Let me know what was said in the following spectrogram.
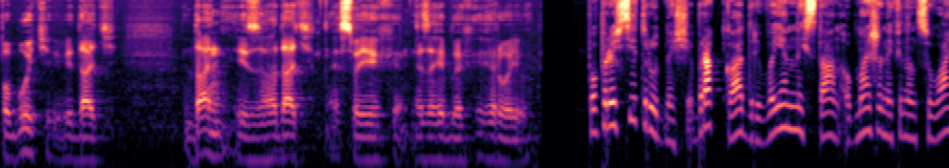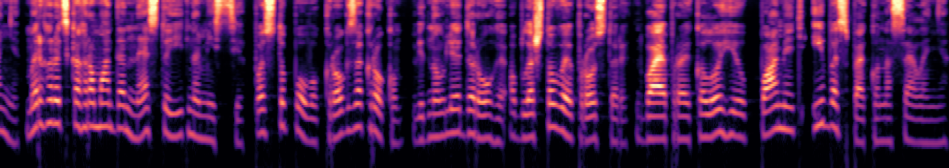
побути, віддати дань і згадати своїх загиблих героїв. Попри всі труднощі, брак кадрів, воєнний стан, обмежене фінансування, Миргородська громада не стоїть на місці. Поступово, крок за кроком, відновлює дороги, облаштовує простори, дбає про екологію, пам'ять і безпеку населення.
